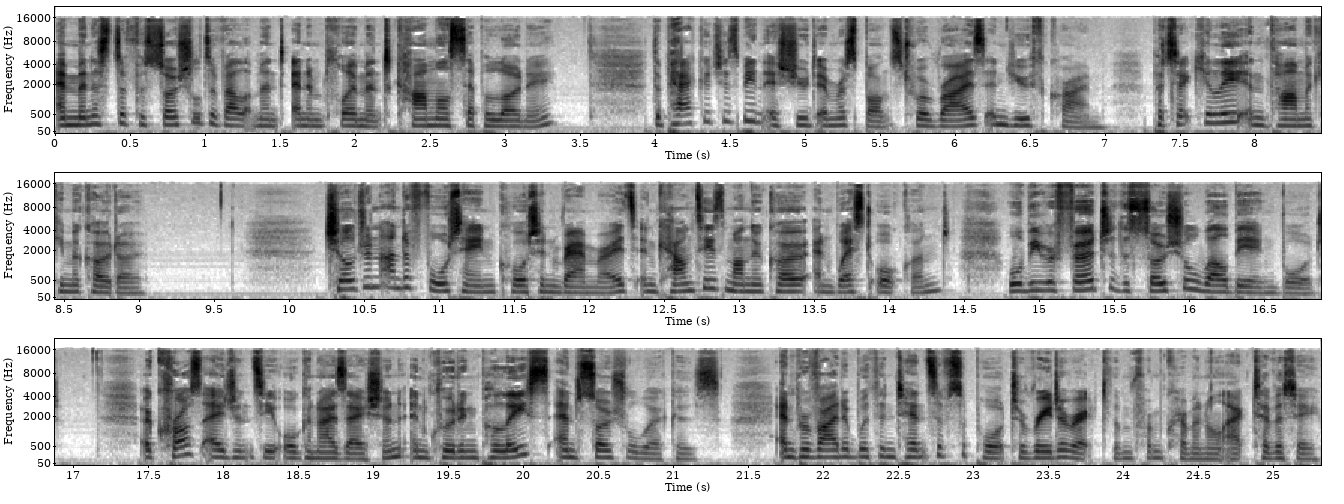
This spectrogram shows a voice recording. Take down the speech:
and Minister for Social Development and Employment Carmel Sepuloni, the package has been issued in response to a rise in youth crime, particularly in Tamaki Makaurau. Children under 14 caught in ram raids in counties Manukau and West Auckland will be referred to the Social Wellbeing Board, a cross agency organisation including police and social workers, and provided with intensive support to redirect them from criminal activity.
